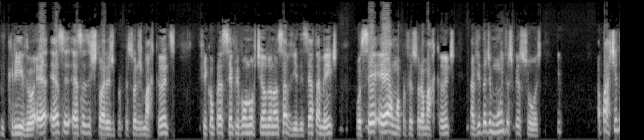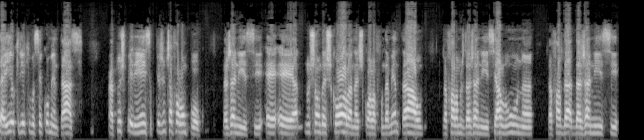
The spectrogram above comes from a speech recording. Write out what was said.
Incrível. É, essa, essas histórias de professores marcantes ficam para sempre vão norteando a nossa vida. E certamente você é uma professora marcante na vida de muitas pessoas. E a partir daí eu queria que você comentasse a tua experiência, porque a gente já falou um pouco da Janice é, é, no chão da escola, na escola fundamental, já falamos da Janice aluna, já falamos da, da Janice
